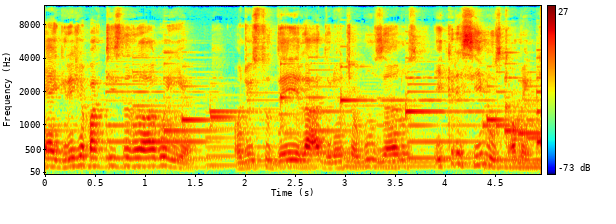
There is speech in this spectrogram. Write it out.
é a Igreja Batista da Lagoinha, onde eu estudei lá durante alguns anos e cresci musicalmente.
